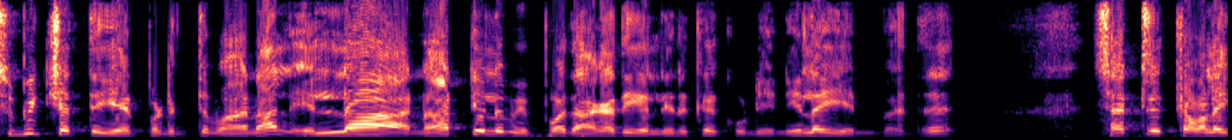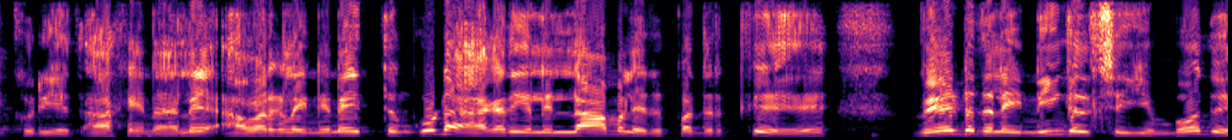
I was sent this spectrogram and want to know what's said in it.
சுபிட்சத்தை ஏற்படுத்தும். ஆனால் எல்லா நாட்டிலும் இப்போது அகதிகள் இருக்கக்கூடிய நிலை என்பது சற்று கவலைக்குரியது. ஆகையினாலே அவர்களை நினைத்தும் கூட அகதிகள் இல்லாமல் இருப்பதற்கு வேண்டுதலை நீங்கள் செய்யும் போது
